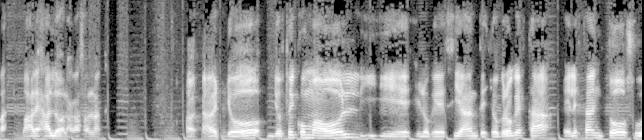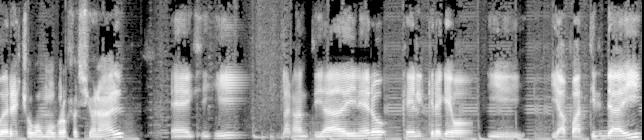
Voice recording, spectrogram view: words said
va, a alejarlo de la Casa Blanca. A, ver, yo, yo estoy con Maol y, y, lo que decía antes, yo creo que está, él está en todo su derecho como profesional en exigir la cantidad de dinero que él cree que va. Y, y a partir de ahí,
